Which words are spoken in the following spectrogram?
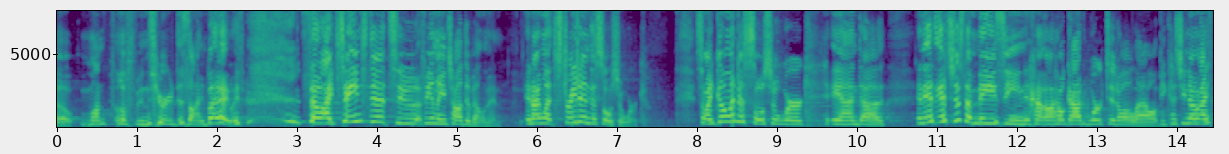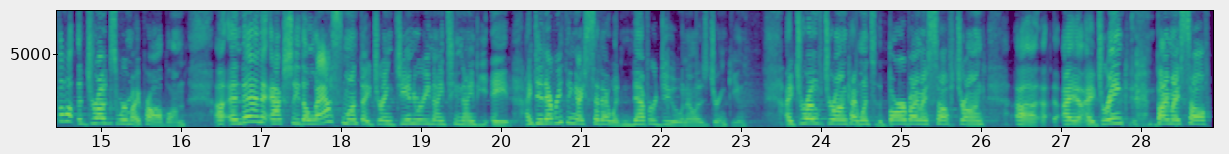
a month of interior design. But, anyways, so I changed it to family and child development. And I went straight into social work. So I go into social work, and uh, and it, it's just amazing how, how, God worked it all out because, you know, I thought the drugs were my problem. Uh, and then actually, the last month I drank, January 1998, I did everything I said I would never do when I was drinking. I drove drunk, I went to the bar by myself drunk, uh, I, I drank by myself,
